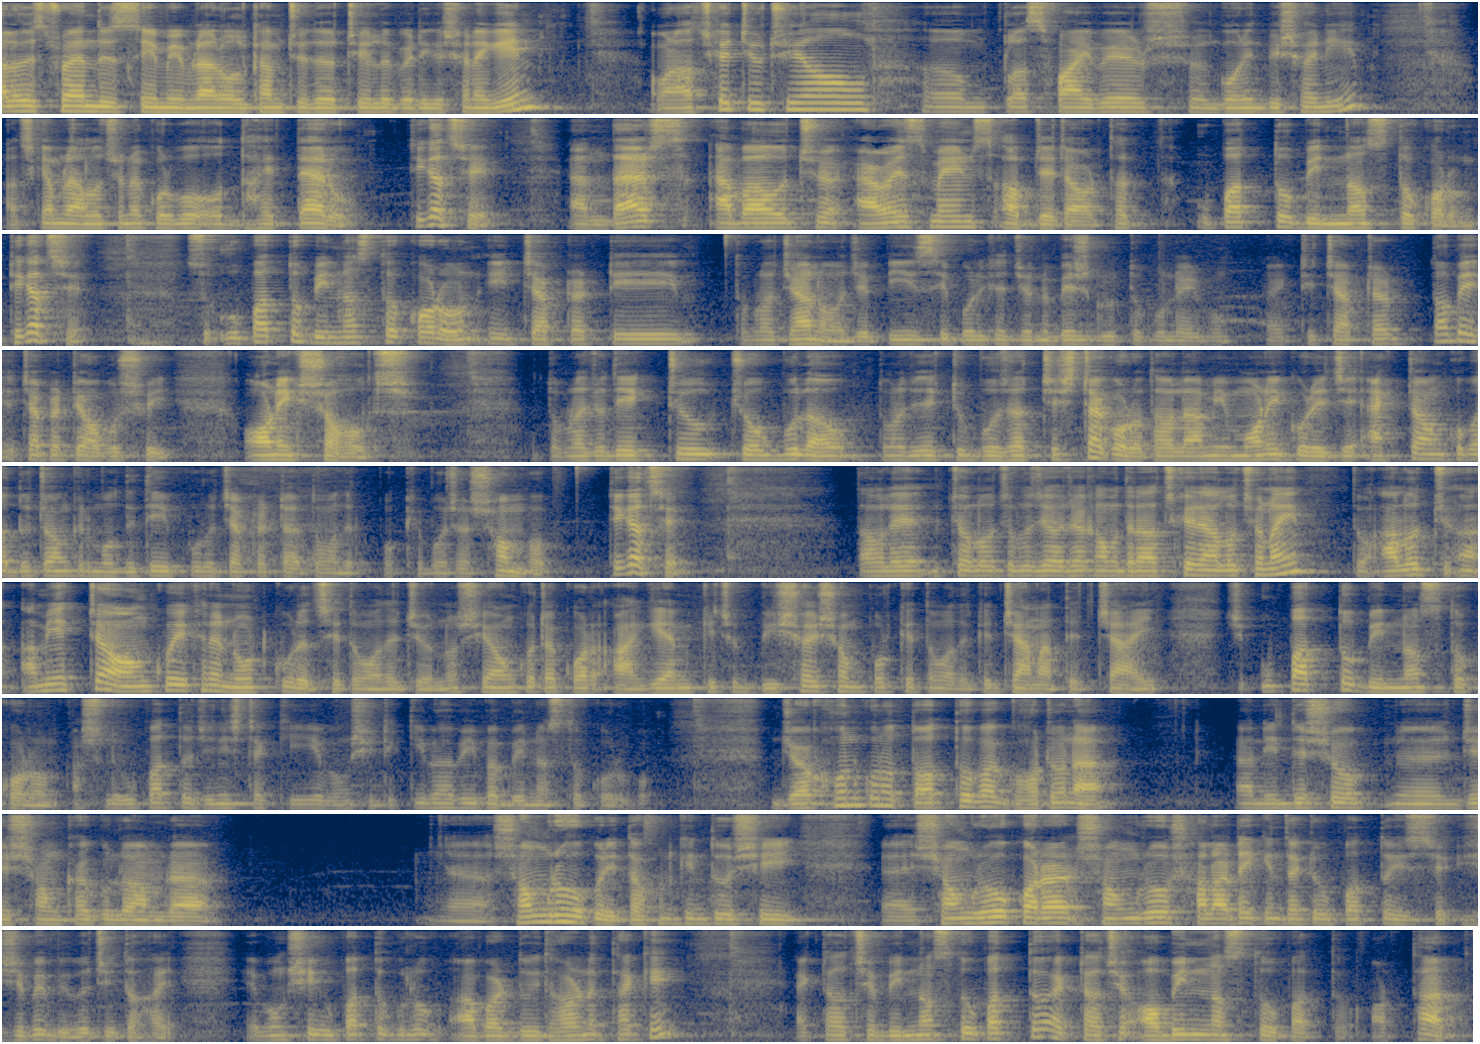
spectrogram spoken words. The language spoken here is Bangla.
Hello student this same Imran welcome to the tool of education again আমার আজকের টিউটোরিয়াল ক্লাস ফাইভের গণিত বিষয় নিয়ে আজকে আমরা আলোচনা করব অধ্যায় তেরো, ঠিক আছে? And that's about arrangements of data অর্থাৎ উপাত্ত বিন্যস্তকরণ, ঠিক আছে? সো উপাত্ত বিন্যস্তকরণ এই চ্যাপ্টারটি তোমরা জানো যে পিএসসি পরীক্ষার জন্য বেশ গুরুত্বপূর্ণ এবং একটি চ্যাপ্টার তবে চ্যাপ্টারটি অবশ্যই অনেক সহজ। তোমরা যদি একটু চোখ বুলাও, তোমরা যদি একটু বোঝার চেষ্টা করো, তাহলে আমি মনে করি যে একটা অঙ্ক বা দুটো অঙ্কের মধ্যে দিয়ে পুরো চ্যাপ্টারটা তোমাদের পক্ষে বোঝা সম্ভব। ঠিক আছে? তাহলে চলো, চলে যাওয়া যাক আমাদের আজকের আলোচনায়। তো আলোচ আমি একটা অঙ্ক এখানে নোট করেছি তোমাদের জন্য। সেই অঙ্কটা করার আগে আমি কিছু বিষয় সম্পর্কে তোমাদেরকে জানাতে চাই যে উপাত্ত বিন্যস্তকরণ, আসলে উপাত্ত জিনিসটা কী এবং সেটি কীভাবেই বা বিন্যস্ত করব। যখন কোনো তথ্য বা ঘটনা নির্দেশক যে সংখ্যাগুলো আমরা সংগ্রহ করি, তখন কিন্তু সেই সংগ্রহ করার, সংগ্রহশালাটাই কিন্তু একটা উপাত্ত হিসেবে বিবেচিত হয়। এবং সেই উপাত্তগুলো আবার দুই ধরনের থাকে। একটা হচ্ছে বিন্যস্ত উপাত্ত, একটা হচ্ছে অবিন্যস্ত উপাত্ত। অর্থাৎ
